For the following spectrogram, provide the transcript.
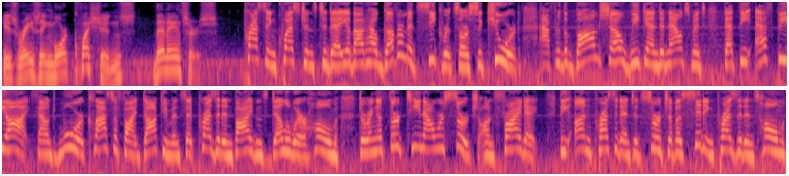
is raising more questions than answers pressing questions today about how government secrets are secured after the bombshell weekend announcement that the FBI found more classified documents at President Biden's Delaware home during a 13 hour search on Friday. The unprecedented search of a sitting president's home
